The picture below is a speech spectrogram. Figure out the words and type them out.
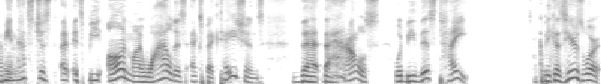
I mean that's just uh, it's beyond my wildest expectations that the house would be this tight because here's what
